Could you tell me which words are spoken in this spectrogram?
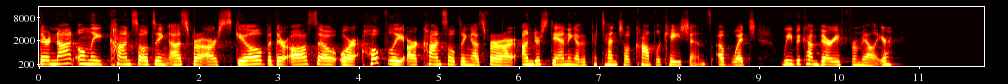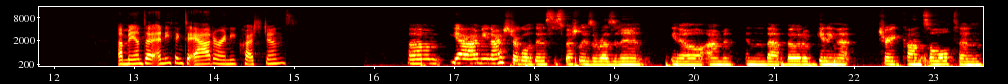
they're not only consulting us for our skill, but they're also or hopefully are consulting us for our understanding of the potential complications of which we become very familiar. Amanda, anything to add or any questions? Um, yeah, I mean, I struggle with this, especially as a resident. You know, I'm in, in that boat of getting that trach consult and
